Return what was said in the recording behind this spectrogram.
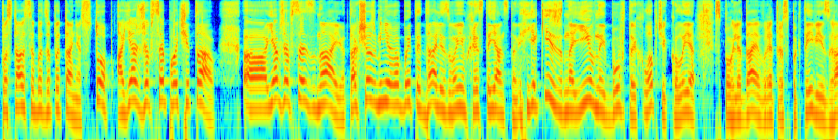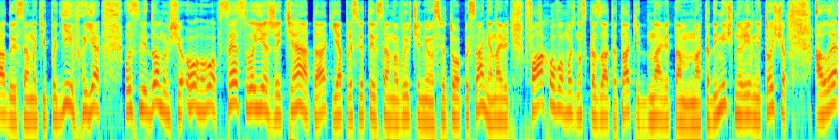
поставив себе запитання: Стоп, а я вже все прочитав, а, я вже все знаю. Так що ж мені робити далі з моїм християнством? Який ж наївний був той хлопчик, коли я споглядаю в ретроспективі і згадую саме ті події, бо я усвідомив, що ого, все своє життя так я присвятив саме вивченню святого писання, навіть фахово можна сказати так, і навіть там на академічному рівні тощо. Але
